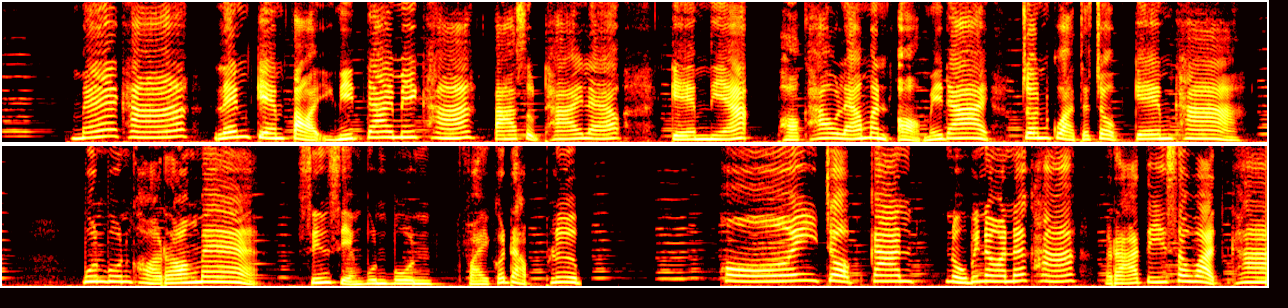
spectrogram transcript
ๆ แม่คะ เล่นเกมต่ออีกนิดได้ไหมคะ ตาสุดท้ายแล้ว เกมเนี้ย พอเข้าแล้วมันออกไม่ได้ จนกว่าจะจบเกมค่ะ บุญบุญขอร้องแม่ สิ้นเสียงบุญบุญ ไฟก็ดับพลึบพโหยจบกัน หนูไปนอนนะคะ ราตรีสวัสดิ์ค่ะ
